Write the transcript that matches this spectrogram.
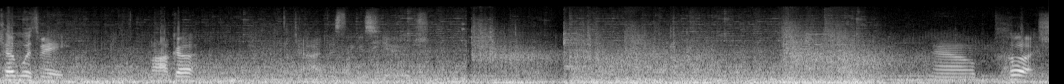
Come with me, Maka. God, this thing is huge. Now push.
